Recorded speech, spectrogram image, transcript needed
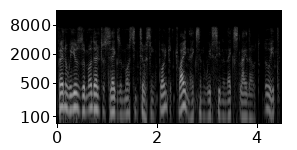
Then we use the model to select the most interesting point to try next, and we'll see in the next slide how to do it.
